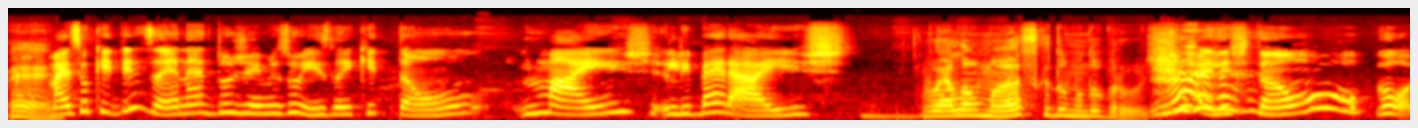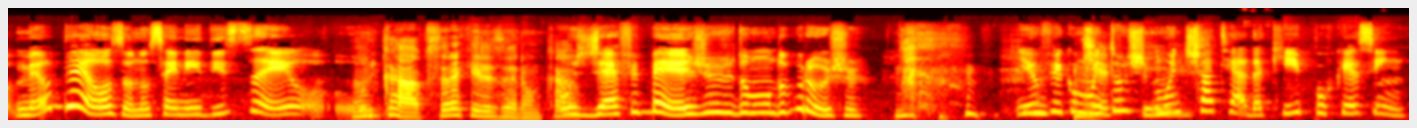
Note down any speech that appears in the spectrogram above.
É. Mas o que dizer, né, dos James Weasley que estão mais liberais. O Elon Musk do mundo bruxo. Não, eles estão. Meu Deus, eu não sei nem dizer. Um cap. Será que eles eram cap? Os Jeff Beijos do mundo bruxo. e eu fico muito, muito chateada aqui, porque assim,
